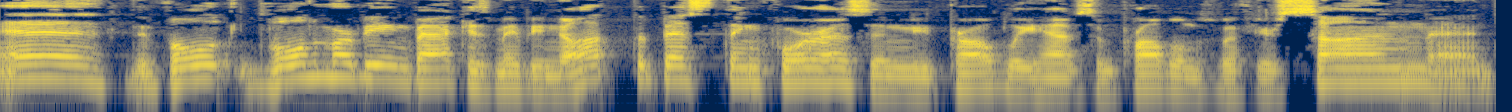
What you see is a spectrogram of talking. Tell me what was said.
eh, Vol- Voldemort being back is maybe not the best thing for us and you'd probably have some problems with your son and,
